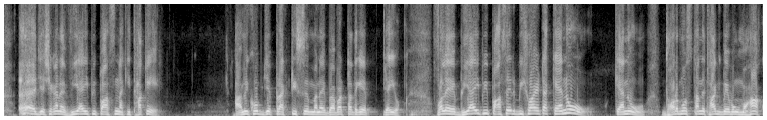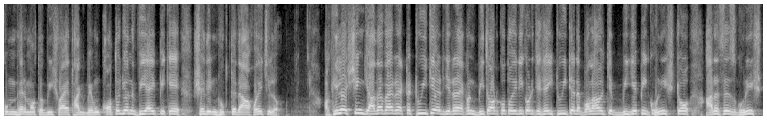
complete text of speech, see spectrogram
যে সেখানে ভিআইপি পাস নাকি থাকে। আমি খুব যে প্র্যাকটিস মানে ব্যাপারটা থেকে, যাই হোক, ফলে ভিআইপি পাসের বিষয়টা কেন কেন ধর্মস্থানে থাকবে এবং মহাকুম্ভের মতো বিষয়ে থাকবে এবং কতজন ভিআইপিকে সেদিন ঢুকতে দেওয়া হয়েছিল? অখিলেশ সিং যাদবের একটা টুইটের যেটা এখন বিতর্ক তৈরি করেছে, সেই টুইটারে বলা হয়েছে, বিজেপি ঘনিষ্ঠ, আরএসএস ঘনিষ্ঠ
